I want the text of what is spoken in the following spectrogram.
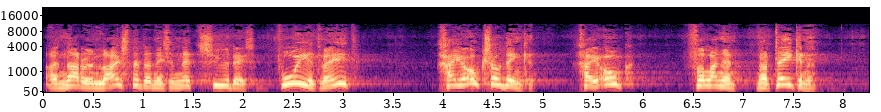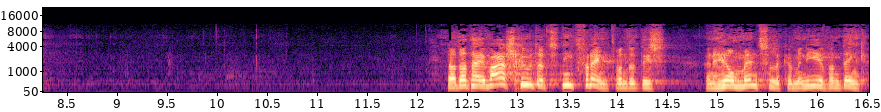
naar hun luistert, dan is het net zuur deze. Voor je het weet, ga je ook zo denken. Ga je ook verlangen naar tekenen. Nou, dat hij waarschuwt, dat is niet vreemd, want het is een heel menselijke manier van denken.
